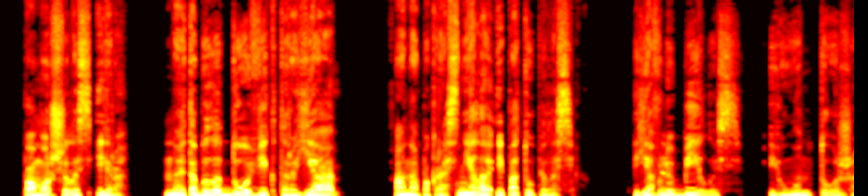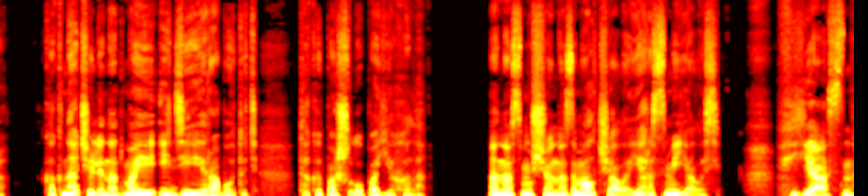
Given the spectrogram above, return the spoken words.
— поморщилась Ира. «Но это было до Виктора. Я...» Она покраснела и потупилась. «Я влюбилась, и он тоже. Как начали над моей идеей работать, так и пошло-поехало. Она смущенно замолчала, я рассмеялась. «Ясно».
